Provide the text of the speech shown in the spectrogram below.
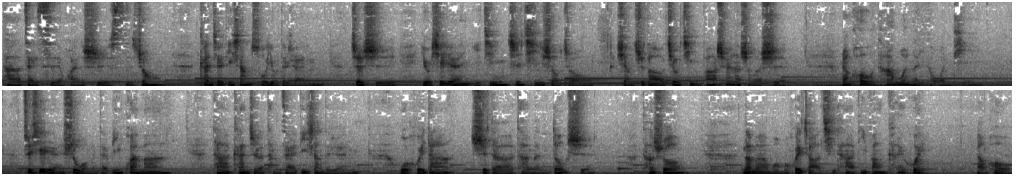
他再次环视四周，看着地上所有的人。这时，有些人已经支起手肘，想知道究竟发生了什么事。然后他问了一个问题。这些人是我们的病患吗？他看着躺在地上的人，我回答：“是的，他们都是。”他说：“那么我们会找其他地方开会。”然后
